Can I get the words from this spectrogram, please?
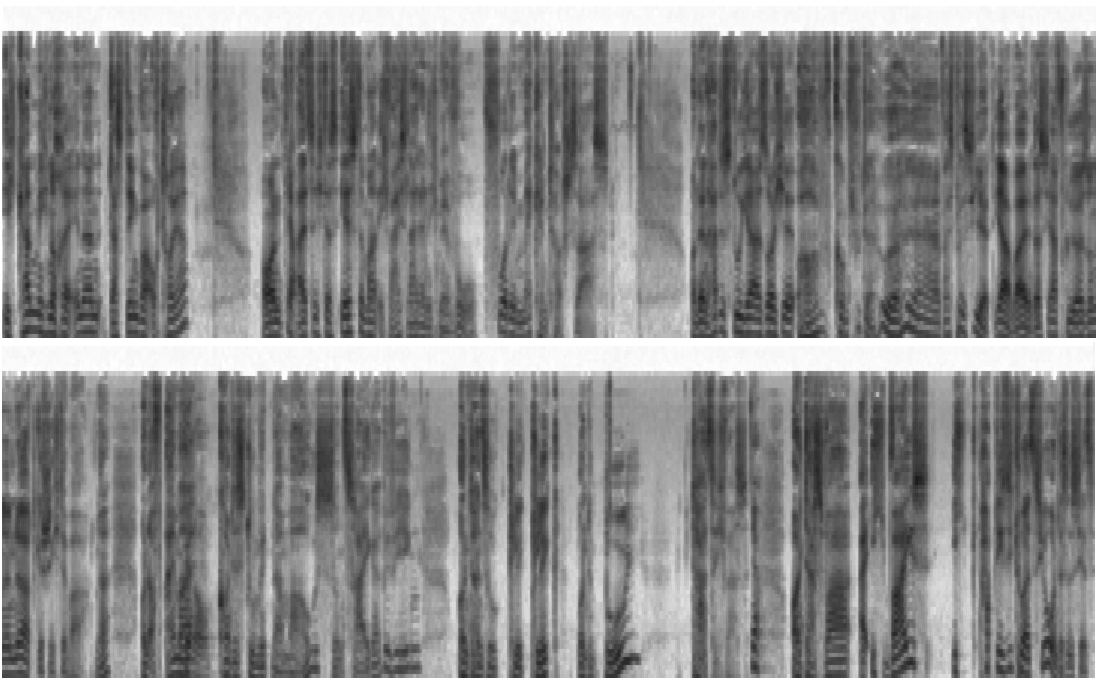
Ich kann mich noch erinnern, das Ding war auch teuer. Und ja. als ich das erste Mal, ich weiß leider nicht mehr wo, vor dem Macintosh saß, und dann hattest du ja solche, oh, Computer, was passiert? Ja, weil das ja früher so eine Nerd-Geschichte war. Ne? Und auf einmal genau. konntest du mit einer Maus so einen Zeiger bewegen und dann so klick, klick und bui, tat sich was. Ja. Und das war, ich weiß, ich habe die Situation, das ist jetzt,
